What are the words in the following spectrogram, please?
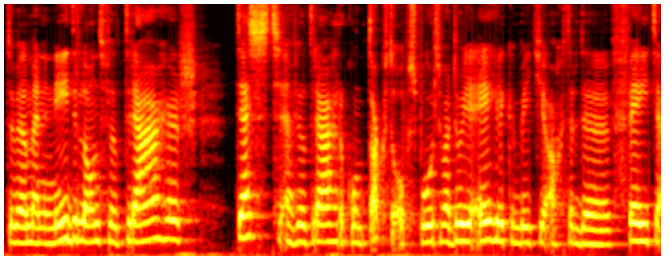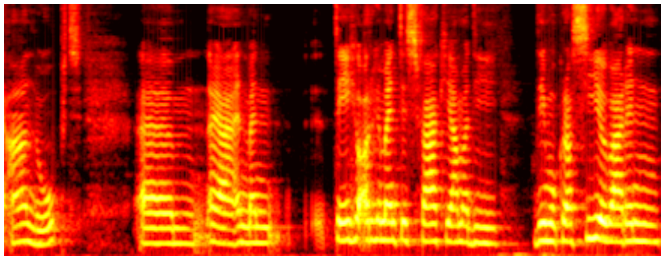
Terwijl men in Nederland veel trager test en veel trager contacten opspoort, waardoor je eigenlijk een beetje achter de feiten aanloopt. Um, nou ja, en mijn tegenargument is vaak, ja, maar die democratieën waarin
